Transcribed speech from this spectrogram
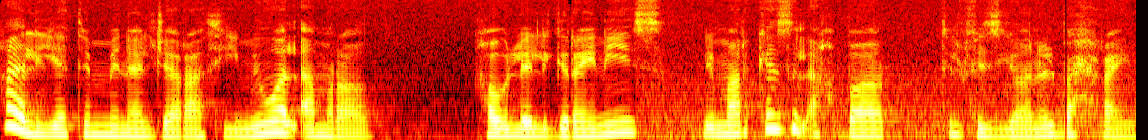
خالية من الجراثيم والأمراض. خول الجرينيس لمركز الأخبار تلفزيون البحرين.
